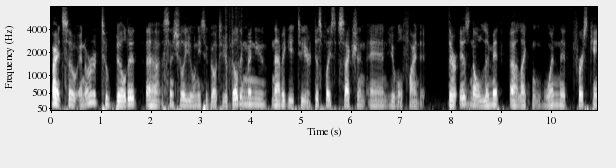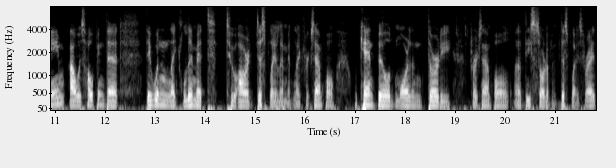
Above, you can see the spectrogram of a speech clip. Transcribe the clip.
Alright, so in order to build it, uh, essentially you will need to go to your building menu, navigate to your displays section, and you will find it. There is no limit, uh, like when it first came, I was hoping that they wouldn't like limit to our display limit. Like for example, we can't build more than 30 for example, uh, these sort of displays, right?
